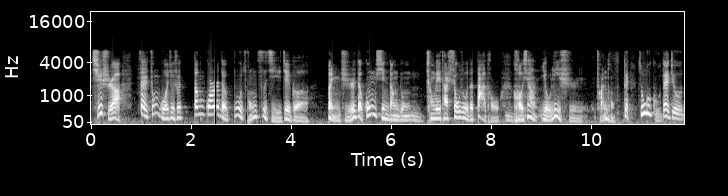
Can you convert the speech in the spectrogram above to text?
其实啊，在中国就说当官的不从自己这个。本职的工薪当中，成为他收入的大头，好像有历史传统。对中国古代就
